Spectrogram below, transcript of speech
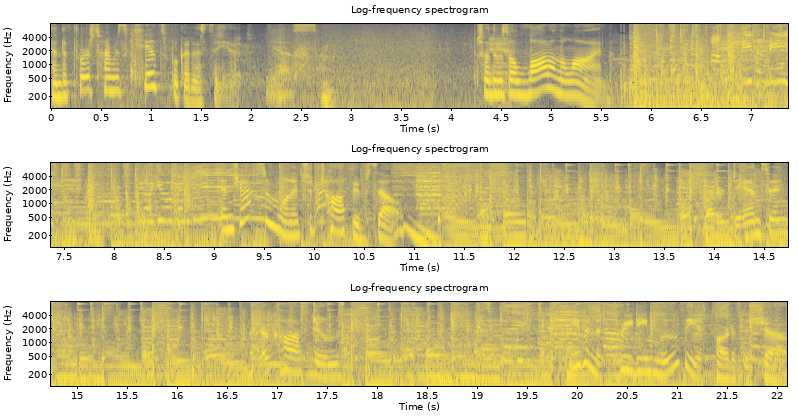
And the first time his kids were going to see it. Yes. Hmm. So there was a lot on the line. And Jackson wanted to top himself. Better dancing, better costumes. Even the 3D movie is part of the show.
